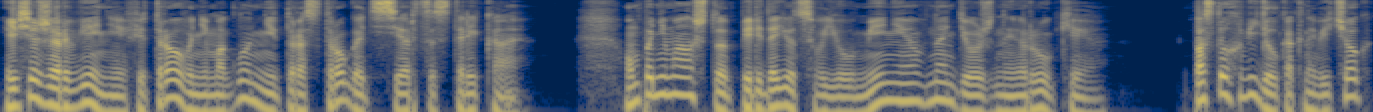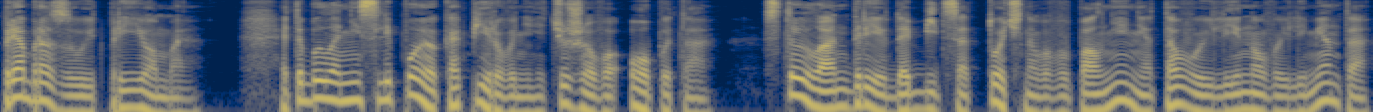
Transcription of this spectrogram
И все же рвение Фетрова не могло не растрогать сердце старика. Он понимал, что передает свое умение в надежные руки. Пастух видел, как новичок преобразует приемы. Это было не слепое копирование чужого опыта. Стоило Андрею добиться точного выполнения того или иного элемента,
